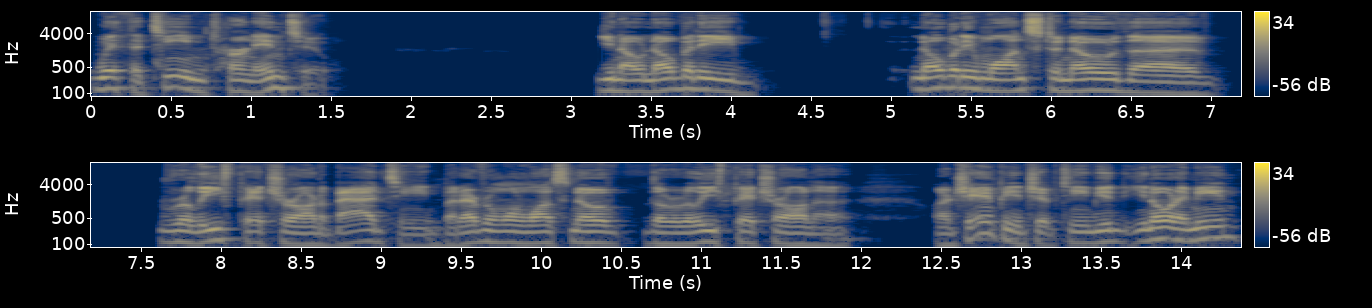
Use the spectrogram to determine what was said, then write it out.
with the team turn into. You know nobody nobody wants to know the relief pitcher on a bad team but everyone wants to know the relief pitcher on a on a championship team. You, you know what i mean?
